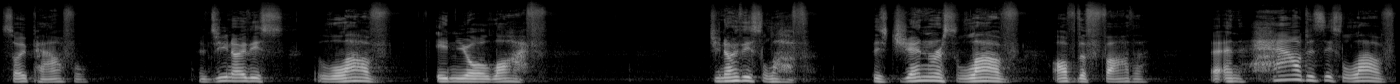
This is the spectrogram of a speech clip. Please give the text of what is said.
So powerful. And do you know this love in your life? Do you know this love? This generous love of the Father. And how does this love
